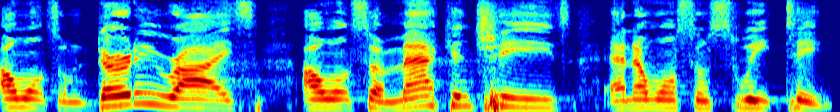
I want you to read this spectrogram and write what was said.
I want some dirty rice. I want some mac and cheese and I want some sweet tea.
